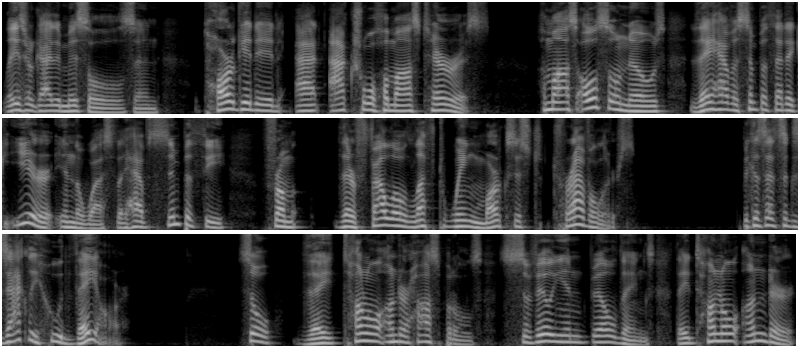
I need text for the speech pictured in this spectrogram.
laser guided missiles and targeted at actual Hamas terrorists. Hamas also knows they have a sympathetic ear in the West. They have sympathy from their fellow left wing Marxist travelers because that's exactly who they are. So they tunnel under hospitals, civilian buildings, they tunnel under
